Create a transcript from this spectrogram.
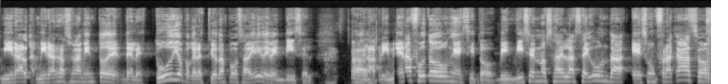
Mira, la- mira el razonamiento de- del estudio, porque el estudio tampoco sabía, y de Vin Diesel. Ajá. La primera fue todo un éxito. Vin Diesel no sale en la segunda, es un fracaso.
